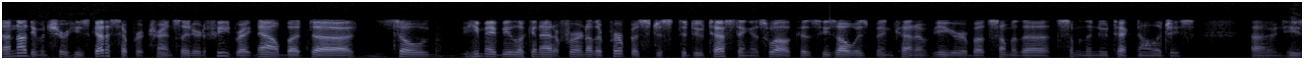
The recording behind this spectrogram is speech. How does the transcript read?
I'm not even sure he's got a separate translator to feed right now, but uh, so he may be looking at it for another purpose, just to do testing as well, because he's always been kind of eager about some of the some of the new technologies. Uh, he's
